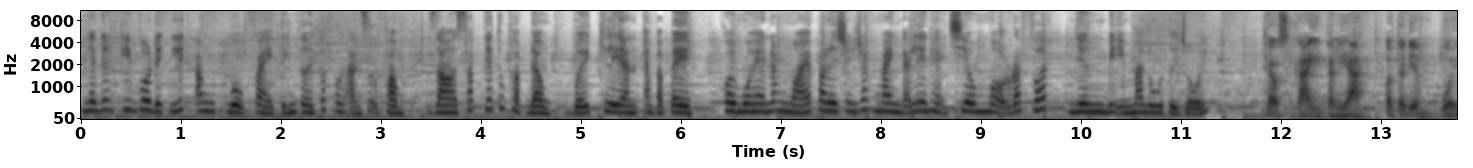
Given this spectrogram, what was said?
Nhà đương kim vô địch Ligue 1 buộc phải tính tới các phương án dự phòng do sắp kết thúc hợp đồng với Kylian Mbappe. Hồi mùa hè năm ngoái, Paris Saint-Germain đã liên hệ chiêu mộ Rashford nhưng bị Manu từ chối. Theo Sky Italia, ở thời điểm cuối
